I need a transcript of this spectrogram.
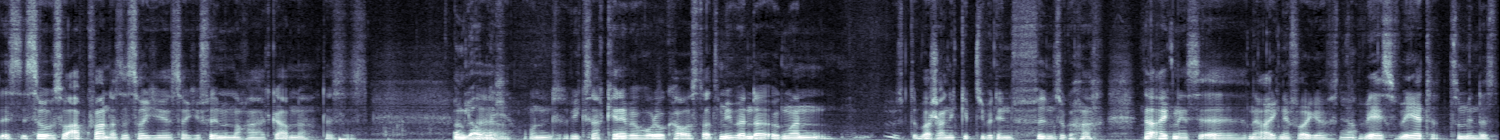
das ist so, so abgefahren, dass es solche, solche Filmemacher halt gab. Ne? Das ist unglaublich. Äh, und wie gesagt, Cannibal Holocaust, also mir werden da irgendwann, wahrscheinlich gibt es über den Film sogar eine eigene, äh, eine eigene Folge, ja. wer es wert zumindest.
